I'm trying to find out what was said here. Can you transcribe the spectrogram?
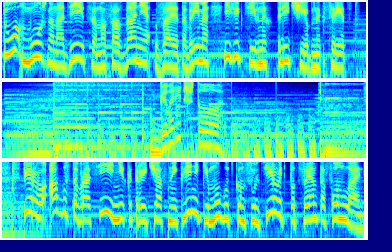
то можно надеяться на создание за это время эффективных лечебных средств. Говорят, что 1 августа в России некоторые частные клиники могут консультировать пациентов онлайн.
